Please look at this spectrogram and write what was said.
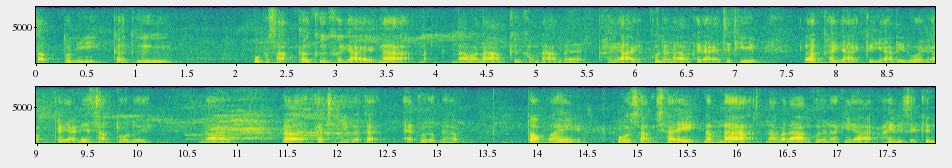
ศัพท์ตัวนี้ก็คืออุปสรรคก็คือขยายหน้านามนามคือคำนามนะขยายคุณนามขยาย adjective แล้วขยายกริยาได้ด้วยนะครับ ขยายได้ 3 ตัวเลย noun แล้ว adjective แล้วก็ adverb นะครับ ต่อไปอุปสรรคใช้นำหน้านามนามคุณนามกริยาให้พิเศษขึ้น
